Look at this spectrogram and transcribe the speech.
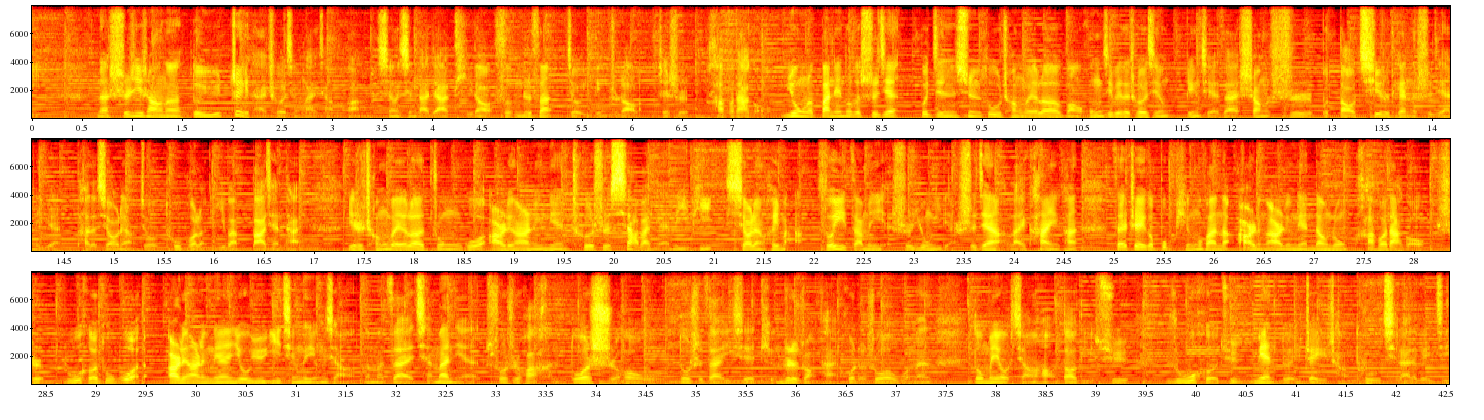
那实际上呢，对于这台车型来讲的话，相信大家提到四分之三就一定知道了，这是哈弗大狗。用了半年多的时间，不仅迅速成为了网红级别的车型，并且在上市不到七十天的时间里边，它的销量就突破了一万八千台。也是成为了中国二零二零年车市下半年的一匹销量黑马，所以咱们也是用一点时间啊来看一看，在这个不平凡的二零二零年当中，哈佛大狗是如何度过的。二零二零年由于疫情的影响，那么在前半年，说实话，很多时候都是在一些停滞的状态，或者说我们都没有想好到底去如何去面对这一场突如其来的危机。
